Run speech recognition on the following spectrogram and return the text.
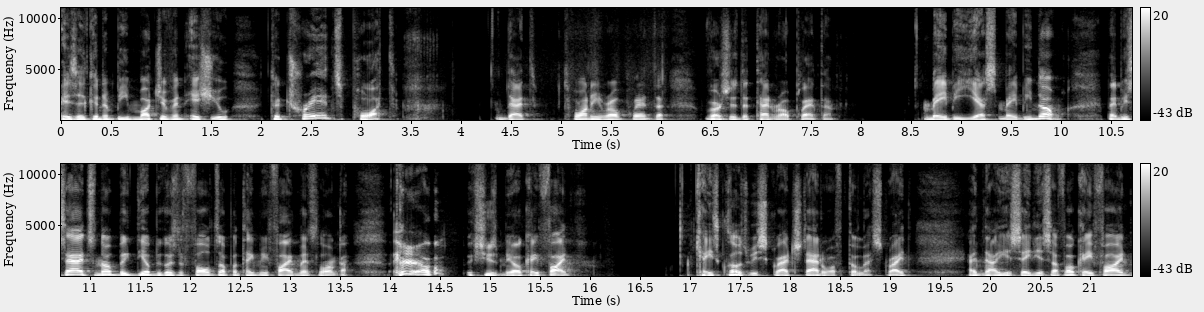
Is it going to be much of an issue to transport that 20 row planter versus the 10 row planter? Maybe yes, maybe no. Maybe say it's no big deal because it folds up and take me five minutes longer. Excuse me. Okay, fine. Case closed. We scratched that off the list, right? And now you say to yourself, okay, fine.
